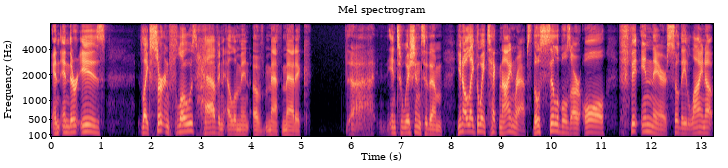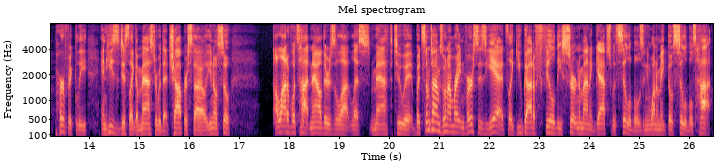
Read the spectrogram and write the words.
And and there is like certain flows have an element of mathematic uh, intuition to them. You know, like the way Tech N9ne raps, those syllables are all fit in there so they line up perfectly. And he's just like a master with that chopper style, you know. So a lot of what's hot now, there's a lot less math to it. But sometimes when I'm writing verses, yeah, it's like you got to fill these certain amount of gaps with syllables and you want to make those syllables hot.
